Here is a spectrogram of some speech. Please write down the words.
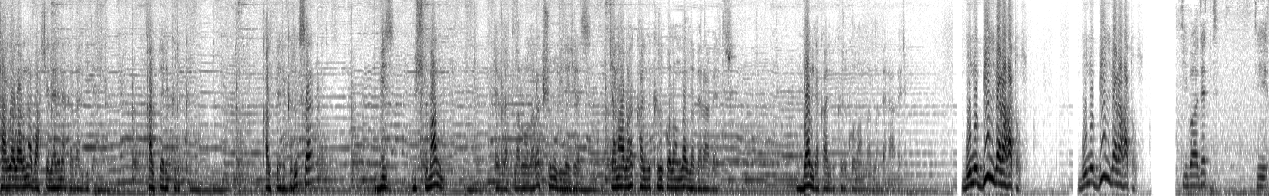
Tarlalarına, bahçelerine kadar giderek. Kalpleri kırık. Kalpleri kırıksa biz Müslüman evlatları olarak şunu bileceğiz. Cenab-ı Hak kalbi kırık olanlarla beraberdir. Ben de kalbi kırık olanlarla beraberim. Bunu bil ve rahat ol. Bunu bil ve rahat ol. İbadeti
